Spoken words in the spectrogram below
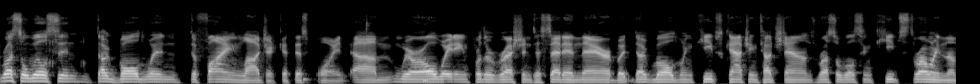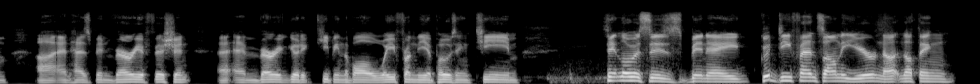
Russell Wilson, Doug Baldwin, defying logic at this point. Um, we're all waiting for the regression to set in there, but Doug Baldwin keeps catching touchdowns. Russell Wilson keeps throwing them uh, and has been very efficient and very good at keeping the ball away from the opposing team. St. Louis has been a good defense on the year, not nothing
